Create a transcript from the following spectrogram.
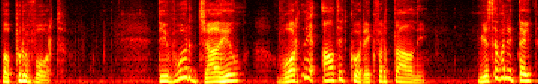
beproef word. Die woord jahil word nie altyd korrek vertaal nie. Meeste van die tyd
